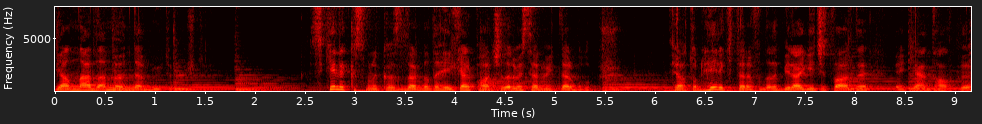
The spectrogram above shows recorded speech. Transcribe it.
yanlardan ve önden büyütülmüştü. Skene kısmının kazılarında da heykel parçaları ve seramikler bulunmuş. Tiyatronun her iki tarafında da birer geçit vardı ve kent halkı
